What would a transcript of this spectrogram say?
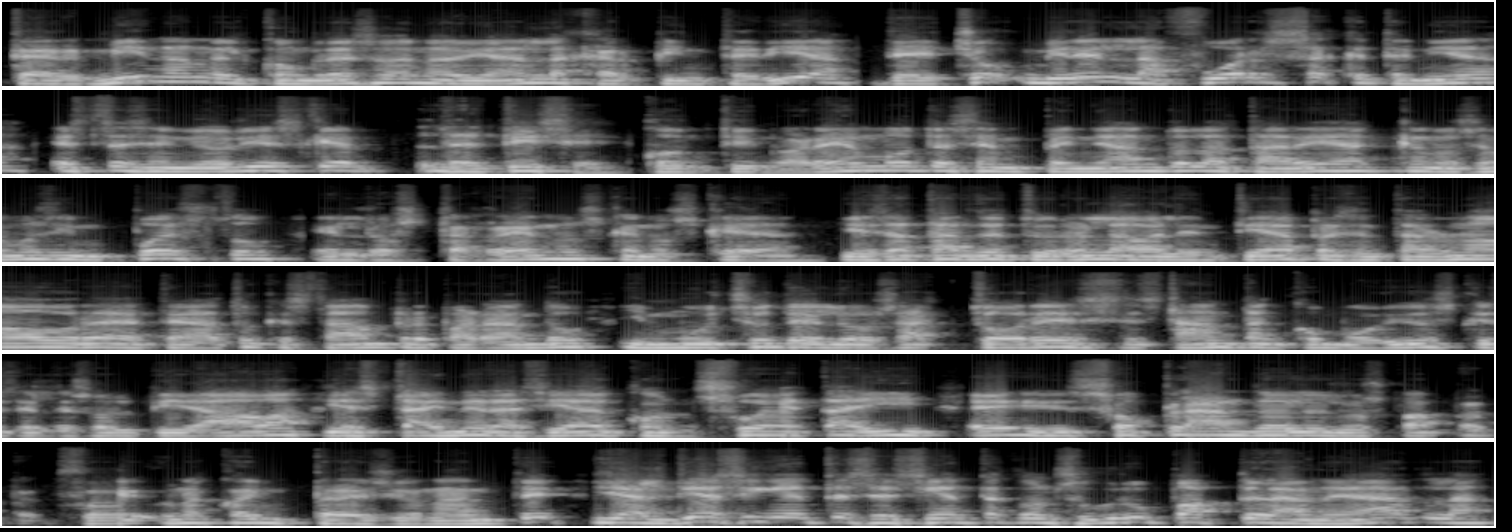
terminan el Congreso de Navidad en la carpintería. De hecho, miren la fuerza que tenía este señor y es que les dice, continuaremos desempeñando la tarea que nos hemos impuesto en los terrenos que nos quedan. Y esa tarde tuvieron la valentía de presentar una obra de teatro que estaban preparando y muchos de los actores estaban tan conmovidos que se les olvidaba y Steiner hacía de consueta ahí eh, soplándole los papeles. Fue una cosa impresionante y al día siguiente se sienta con su grupo a planearla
